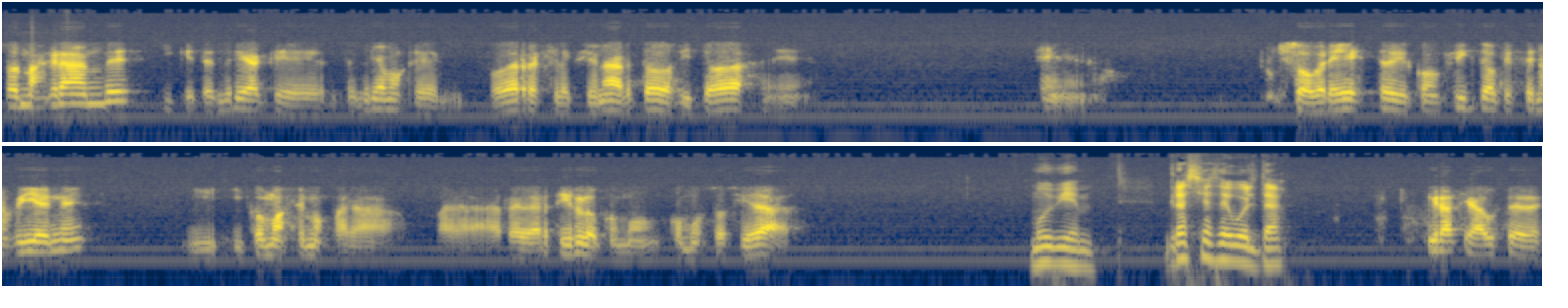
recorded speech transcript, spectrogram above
son más grandes y que tendría que tendríamos que poder reflexionar todos y todas sobre este conflicto que se nos viene y, y cómo hacemos para, para revertirlo como, como sociedad. Muy bien. Gracias de vuelta. Gracias a ustedes.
